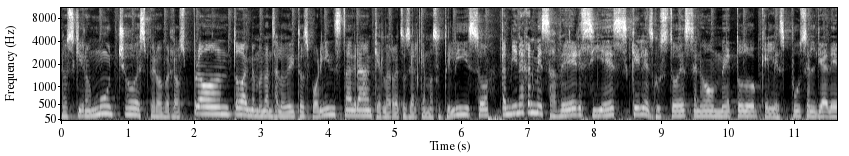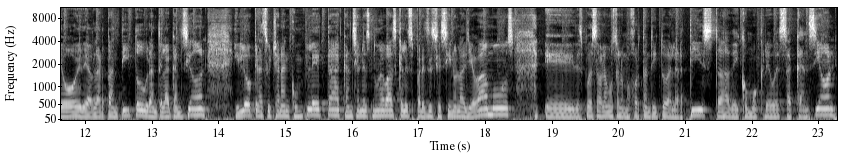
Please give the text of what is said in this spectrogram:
Los quiero mucho, espero verlos pronto. Ahí me mandan saluditos por Instagram, que es la red social que más utilizo. También háganme saber si es que les gustó este nuevo método que les puse el día de hoy de hablar tantito durante la canción y luego que la escucharan completa, canciones nuevas que les parece si así no la llevamos? Eh, después hablamos a lo mejor tantito del artista, de cómo creó esta canción.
